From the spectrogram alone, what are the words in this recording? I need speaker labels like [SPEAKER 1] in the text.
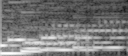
[SPEAKER 1] Yeah.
